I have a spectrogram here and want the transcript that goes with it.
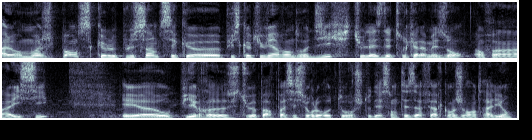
Alors moi je pense que le plus simple c'est que puisque tu viens vendredi, tu laisses des trucs à la maison, enfin ici. Et euh, au pire, euh, si tu veux pas repasser sur le retour, je te descends tes affaires quand je rentre à Lyon.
